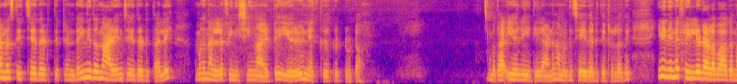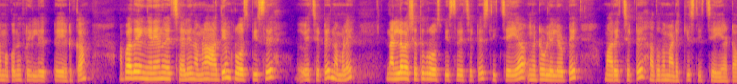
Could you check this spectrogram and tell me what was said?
നമ്മൾ സ്റ്റിച്ച് ചെയ്തെടുത്തിട്ടുണ്ട്. ഇനി ഇതൊന്ന് അയൺ ചെയ്തെടുത്താൽ നമുക്ക് നല്ല ഫിനിഷിംഗ് ആയിട്ട് ഈ ഒരു നെക്ക് കിട്ടും കേട്ടോ. അപ്പോൾ അതാ ഈ ഒരു രീതിയിലാണ് നമ്മളിത് ചെയ്തെടുത്തിട്ടുള്ളത്. ഇനി ഇതിന്റെ ഫ്രില്ലിടാനുള്ള ഭാഗം നമുക്കൊന്ന് ഫ്രില്ലിട്ട് എടുക്കാം. അപ്പോൾ അത് എങ്ങനെയാണെന്ന് വെച്ചാൽ നമ്മൾ ആദ്യം ക്രോസ് പീസ് വെച്ചിട്ട് നമ്മൾ നല്ല വശത്ത് ക്രോസ് പീസ് വെച്ചിട്ട് സ്റ്റിച്ച് ചെയ്യുക. ഇങ്ങോട്ട് ഉള്ളിലോട്ട് മറിച്ചിട്ട് അതൊന്ന് മടക്കി സ്റ്റിച്ച് ചെയ്യുക കേട്ടോ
